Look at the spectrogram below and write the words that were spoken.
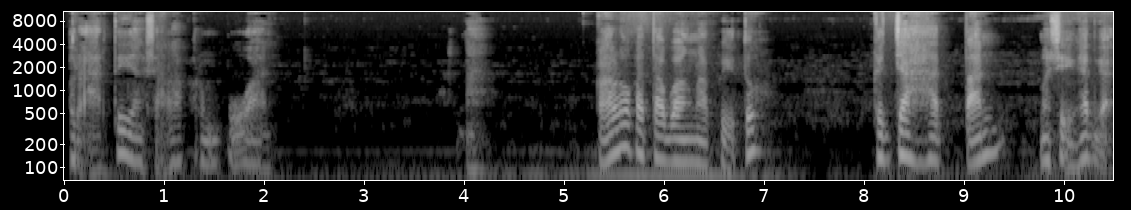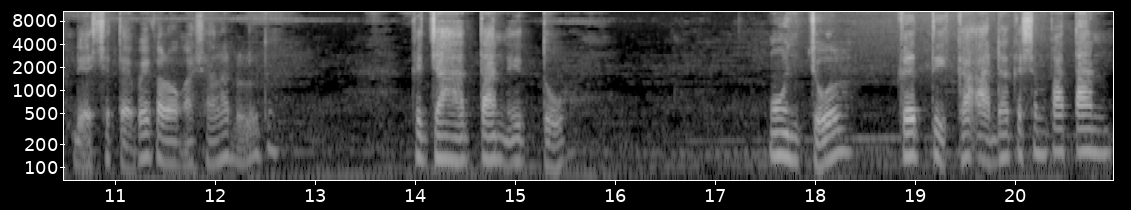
berarti yang salah perempuan nah kalau kata Bang Napi itu kejahatan masih ingat nggak di SCTV kalau nggak salah dulu tuh? Kejahatan itu muncul ketika ada kesempatan.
